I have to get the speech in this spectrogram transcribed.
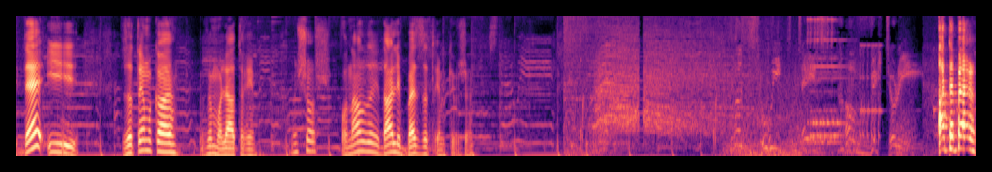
іде і затримка в емуляторі. Ну що ж, погнали далі без затримки вже. А тепер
